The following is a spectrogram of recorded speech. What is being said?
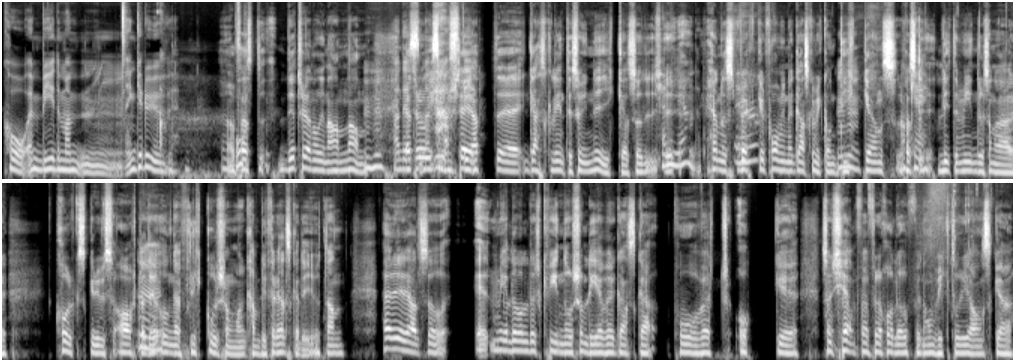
K- en by där man, mm, en gruv... Ja, fast det tror jag nog är en annan. Mhm. Ja, det är jag tror i och för sig att eh, Gaskell inte är så unik. Alltså, eh, hennes Ja. böcker påminner ganska mycket om Mhm. Dickens, fast Okej. lite mindre sådana här korkskruvsartade Mm. unga flickor som man kan bli förälskad i. Utan här är det alltså eh, medelålders kvinnor som lever ganska påvert och eh, som kämpar för att hålla uppe de viktorianska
